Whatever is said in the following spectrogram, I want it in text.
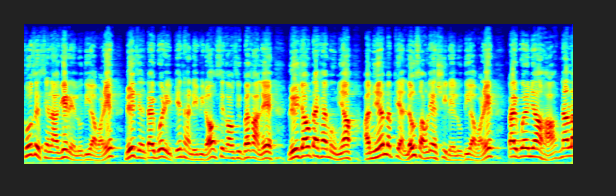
ထိုးစစ်ဆင်လာခဲ့တယ်လို့သိရပါတယ်နေ့စဉ်တိုက်ပွဲတွေပြင်းထန်နေပြီးတော့စစ်ကောင်စီဘက်ကလည်းလေကြောင်းတိုက်ခိုက်မှုများအမြဲမပြတ်လှုံ့ဆော်လျက်ရှိတယ်လို့သိရပါတယ်တိုက်ပွဲများဟာနှစ်လ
